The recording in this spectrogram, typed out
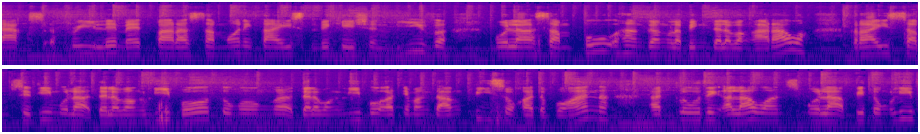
tax-free limit para sa monetized vacation leave mula 10 hanggang 12 araw, rice subsidy mula 2,000 tungong uh, 2,000 at 500 piso kada buwan at clothing allowance mula 7,000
